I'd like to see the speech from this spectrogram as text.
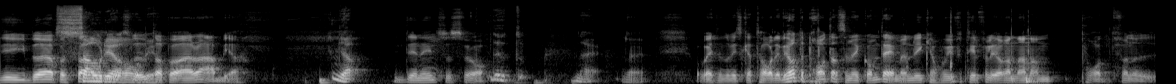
det börjar på Saudi och slutar på Arabia. ja, Den är inte så svår. det, nej. Nej. Jag vet inte om vi ska ta det. Vi har inte pratat så mycket om det, men vi kanske vi får tillfälle att göra en annan podd. För nu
